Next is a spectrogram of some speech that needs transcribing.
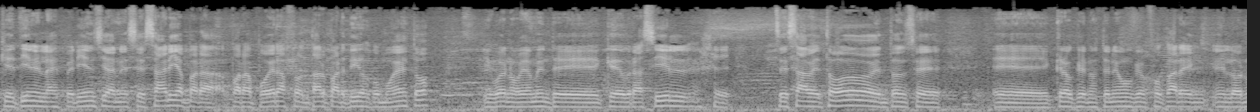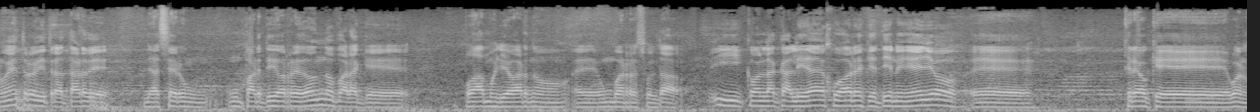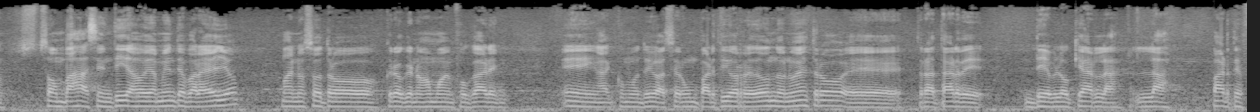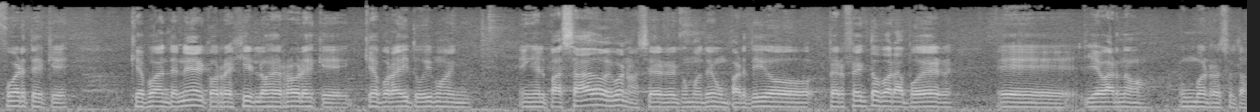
que tienen la experiencia necesaria para, para poder afrontar partidos como estos y bueno, obviamente que Brasil se sabe todo, entonces eh, creo que nos tenemos que enfocar en, lo nuestro y tratar de, hacer un, partido redondo para que podamos llevarnos eh, un buen resultado. Y con la calidad de jugadores que tienen ellos, eh, creo que bueno, son bajas sentidas obviamente para ellos, más nosotros creo que nos vamos a enfocar en en, como te digo, hacer un partido redondo nuestro, eh, tratar de, bloquear las partes fuertes que, puedan tener, corregir los errores que, por ahí tuvimos en, el pasado y bueno, hacer, como tengo, un partido perfecto para poder eh, llevarnos un buen resultado.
